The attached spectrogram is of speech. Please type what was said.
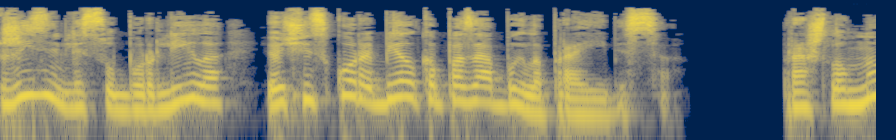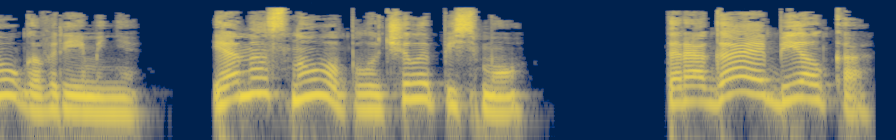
Жизнь в лесу бурлила, и очень скоро Белка позабыла про Ибиса. Прошло много времени, и она снова получила письмо. «Дорогая Белка,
